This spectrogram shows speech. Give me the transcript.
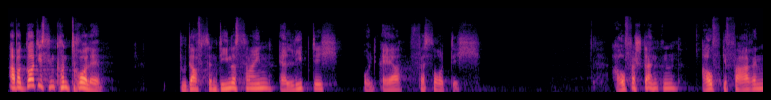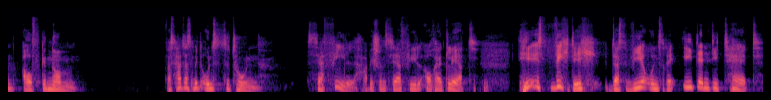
Aber Gott ist in Kontrolle. Du darfst sein Diener sein, er liebt dich und er versorgt dich. Auferstanden, aufgefahren, aufgenommen. Was hat das mit uns zu tun? Sehr viel, habe ich schon sehr viel auch erklärt. Hier ist wichtig, dass wir unsere Identität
